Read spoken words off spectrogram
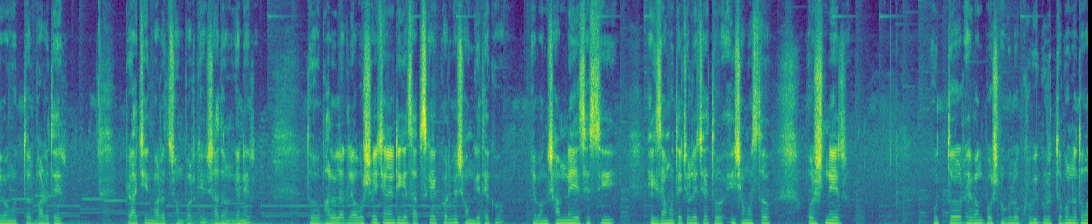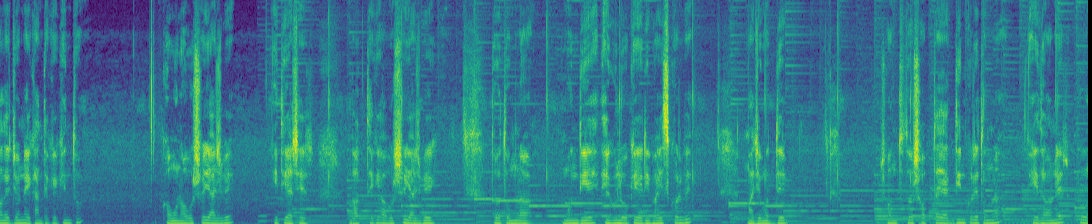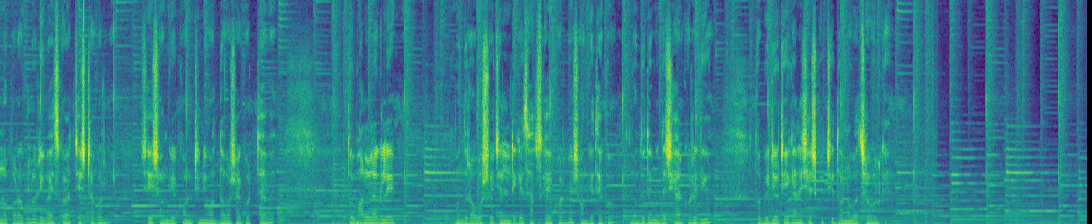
এবং উত্তর ভারতের প্রাচীন ভারত সম্পর্কে সাধারণ জ্ঞানের। তো ভালো লাগলে অবশ্যই চ্যানেলটিকে সাবস্ক্রাইব করবে, সঙ্গে থেকো এবং সামনে এসএসসি এক্সাম হতে চলেছে। তো এই সমস্ত প্রশ্নের উত্তর এবং প্রশ্নগুলো খুবই গুরুত্বপূর্ণ তোমাদের জন্য এখান থেকে কিন্তু। কমন অবশ্যই আসবে, ইতিহাসের ভাগ থেকে অবশ্যই আসবে। তো তোমরা মন দিয়ে এগুলোকে রিভাইজ করবে। মাঝে মধ্যে, অন্তত সপ্তাহে একদিন করে তোমরা এই ধরনের পুরনো পড়াগুলো রিভাইজ করার চেষ্টা করবে। সেই সঙ্গে কন্টিনিউ অধ্যাবসায় করতে হবে। তো ভালো লাগলে বন্ধুরা অবশ্যই চ্যানেলটিকে সাবস্ক্রাইব করবে, সঙ্গে থেকো বন্ধুদের মধ্যে শেয়ার করে দিও। তো ভিডিওটি এখানে শেষ করছি। ধন্যবাদ সকলকে।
